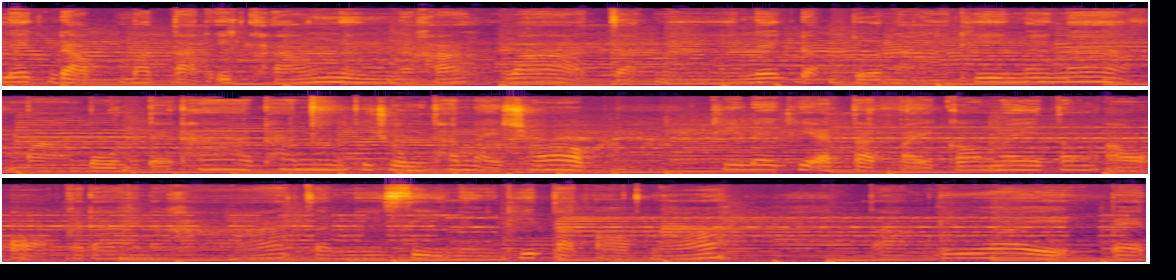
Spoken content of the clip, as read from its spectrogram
เลขดับมาตัดอีกครั้งหนึ่งนะคะ ว่าจะมีเลขดับตัวไหนที่ไม่น่ามาบน แต่ถ้าท่านผู้ชมท่านไหนชอบ ที่เลขที่แอดตัดไปก็ไม่ต้องเอาออกก็ได้นะคะ จะมี4 1ที่ตัดออกเนาะตามด้วย8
